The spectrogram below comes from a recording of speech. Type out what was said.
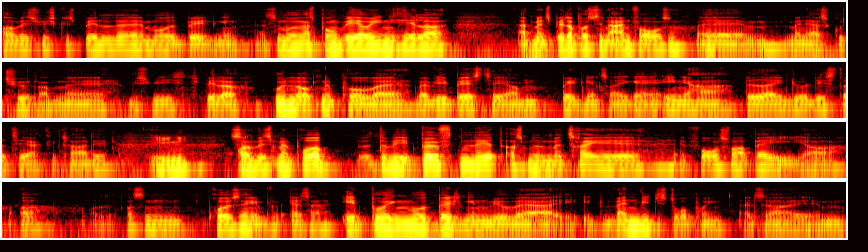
og hvis vi skal spille øh, mod Belgien, altså mod udgangspunkt vil jeg jo egentlig hellere, at man spiller på sin egen force. Øh, men jeg er sgu tvivl om, øh, hvis vi spiller udelukkende på, hvad, hvad vi er bedst til, om Belgien så ikke er, egentlig har bedre individualister til at kan klare det. Enig. Så Og- hvis man prøver, ved, bøfte den lidt og smide med tre øh, forsvar bag i, og, og, og, og sådan prøve at se, altså et point mod Belgien vil jo være et vanvittigt stort point. Altså, øhm,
